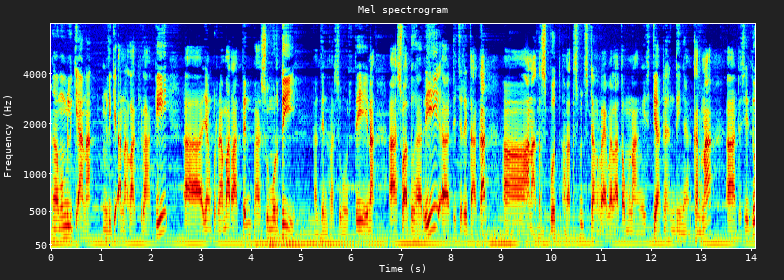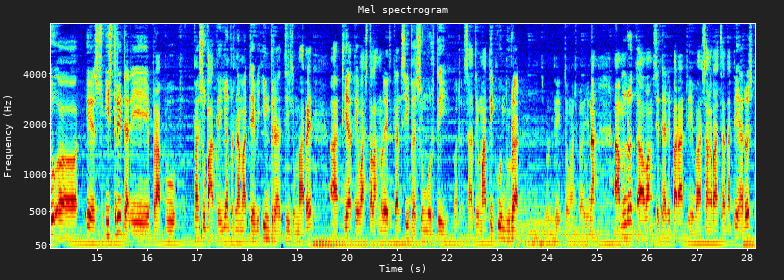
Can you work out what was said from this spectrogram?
memiliki anak memiliki anak laki-laki eh, yang bernama Raden Basumurti Raden Basumurti. Nah eh, suatu hari eh, diceritakan eh, anak tersebut anak tersebut sedang rewel atau menangis tiada hentinya. Karena eh, di situ is- istri dari Prabu Basupati yang bernama Dewi Indradi kemarin uh, dia tewas setelah melahirkan si Basumurti pada saat mati kunduran seperti itu Mas Bayu. Nah uh, menurut uh, wangsit dari para dewa sang raja tadi harus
